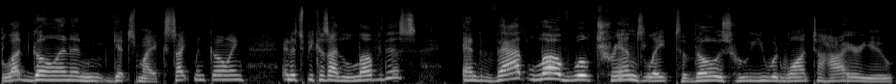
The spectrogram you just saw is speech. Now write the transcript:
blood going and gets my excitement going. And it's because I love this and that love will translate to those who you would want to hire you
